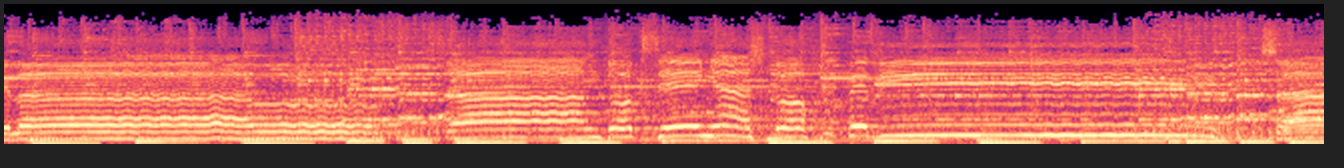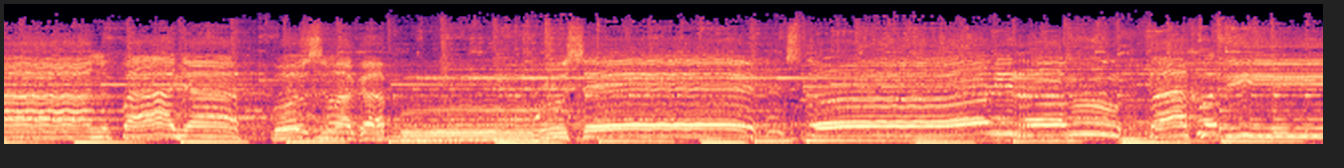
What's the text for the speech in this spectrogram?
γελάω. Σαν το ξένιαστο παιδί σαν παλιά πως μ' αγαπούσε στο όνειρό μου θα έχω δει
